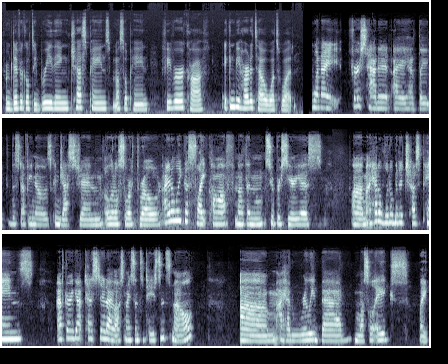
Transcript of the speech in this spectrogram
From difficulty breathing, chest pains, muscle pain, fever, or cough, it can be hard to tell what's what when I first had it, I had like the stuffy nose, congestion, a little sore throat. I had a, like a slight cough, nothing super serious. Um, I had a little bit of chest pains. After I got tested, I lost my sense of taste and smell. Um, I had really bad muscle aches, like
